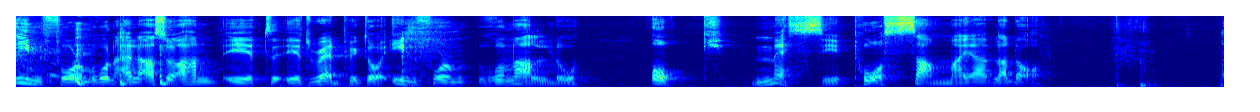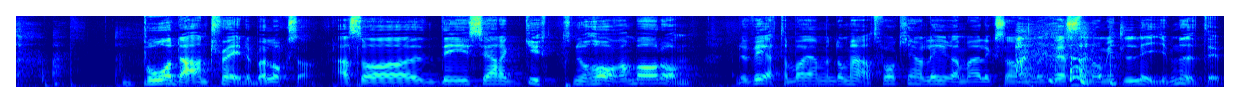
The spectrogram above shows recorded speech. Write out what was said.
Inform eller alltså han i ett, i ett red pick då, Inform Ronaldo och Messi på samma jävla dag. Båda untradable också. Alltså, det är så jävla gött. Nu har han bara dem. Nu vet han bara, ja men de här två kan jag lira med liksom resten av mitt liv nu typ.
